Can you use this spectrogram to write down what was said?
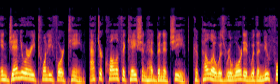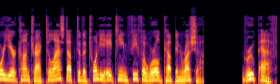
In January 2014, after qualification had been achieved, Capello was rewarded with a new four-year contract to last up to the 2018 FIFA World Cup in Russia. Group F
